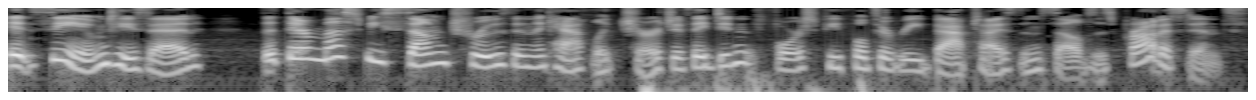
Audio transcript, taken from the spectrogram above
It seemed, he said, that there must be some truth in the Catholic Church if they didn't force people to rebaptize themselves as Protestants.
